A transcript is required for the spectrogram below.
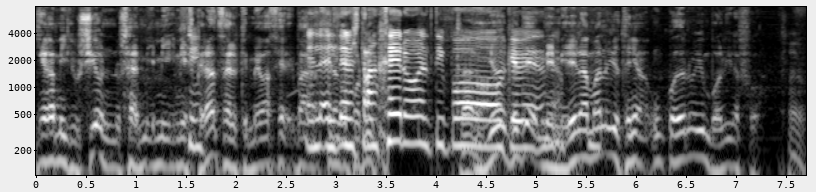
llega mi ilusión, o sea, mi, mi- mi Sí. esperanza, el que me va a hacer... va a El, hacer el algo por mí". extranjero, el tipo Claro. Yo de que... repente me miré la mano y yo tenía un cuaderno y un bolígrafo Claro,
